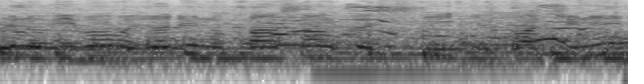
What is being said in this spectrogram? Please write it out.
que nous vivons aujourd'hui, nous pensons que s'il continue,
